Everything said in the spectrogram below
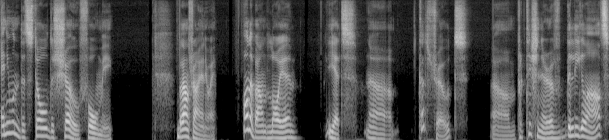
Anyone that stole the show for me. But I'll try anyway. Honor-bound lawyer, yet uh, cutthroat um, practitioner of the legal arts,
